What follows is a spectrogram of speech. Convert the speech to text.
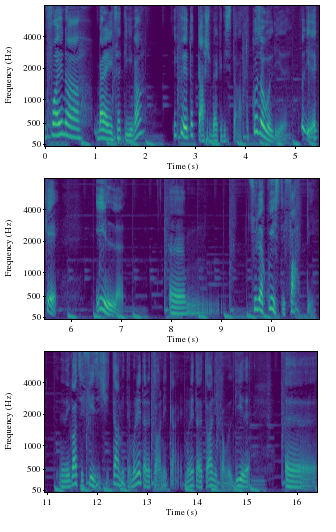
fuori una bella iniziativa, il cosiddetto cashback di Stato. Cosa vuol dire? Vuol dire che il, ehm, sugli acquisti fatti nei negozi fisici tramite moneta elettronica, e moneta elettronica vuol dire eh,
